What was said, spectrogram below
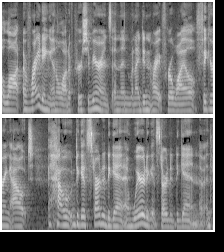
a lot of writing and a lot of perseverance. And then when I didn't write for a while, figuring out how to get started again and where to get started again. And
